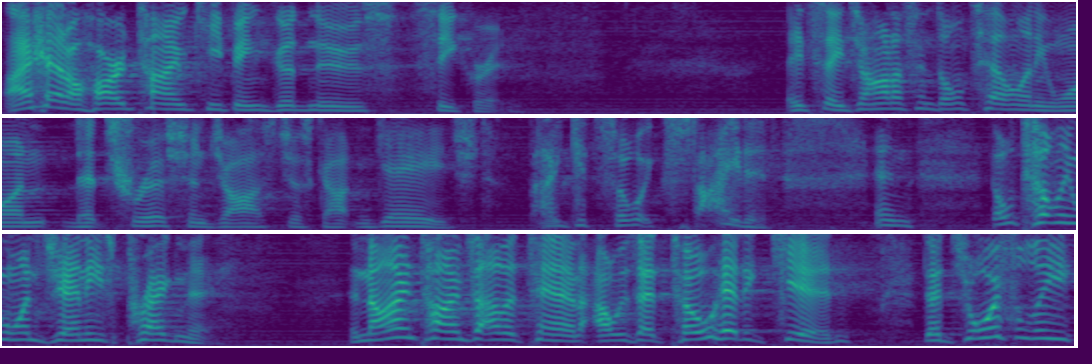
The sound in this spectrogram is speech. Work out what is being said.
I had a hard time keeping good news secret. They'd say, Jonathan, don't tell anyone that Trish and Josh just got engaged. But I get so excited. And don't tell anyone Jenny's pregnant. And nine times out of ten, I was that tow headed kid that joyfully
